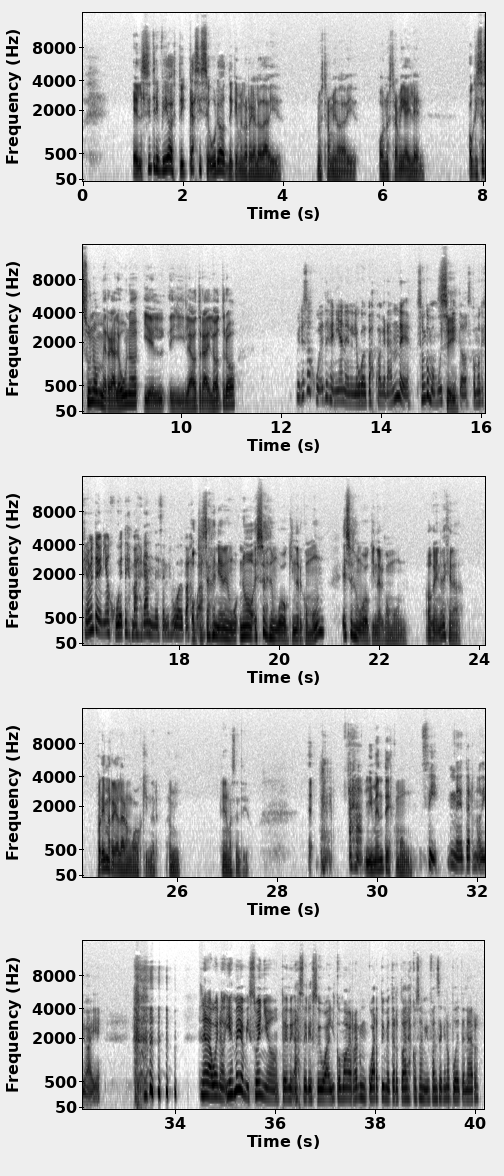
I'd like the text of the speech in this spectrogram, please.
El Citripio estoy casi seguro de que me lo regaló David, nuestro amigo David, o nuestra amiga Ailén. O quizás uno me regaló uno y, el, y la otra el otro. Pero esos juguetes venían en el huevo de Pascua grande. Son como muy Sí. chiquitos. Como que generalmente venían juguetes más grandes en el huevo de Pascua. O quizás venían en un... No, eso es de un huevo Kinder común. Eso es de un huevo Kinder común. Ok, no dije nada. Por ahí me regalaron huevos Kinder, a mí. Tiene más sentido. Ajá. Mi mente es como un... Sí, un eterno divague. Nada, bueno, y es medio mi sueño tener- hacer eso igual, como agarrar un cuarto y meter todas las cosas de mi infancia que no pude tener.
